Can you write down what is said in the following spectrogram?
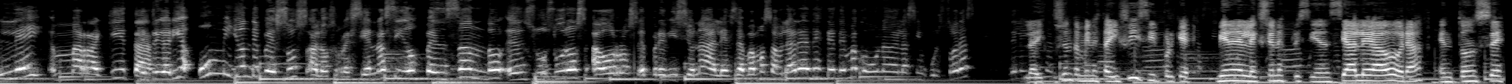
Ley Marraqueta. Entregaría un millón de pesos a los recién nacidos pensando en sus futuros ahorros previsionales. Vamos a hablar de este tema con una de las impulsoras la discusión también está difícil porque vienen elecciones presidenciales ahora, entonces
